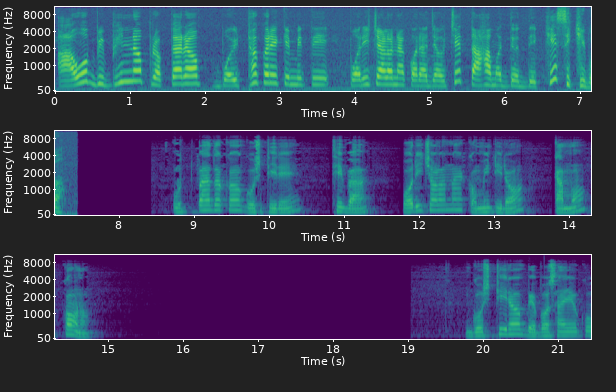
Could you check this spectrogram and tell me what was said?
ଆଉ ବିଭିନ୍ନ ପ୍ରକାର ବୈଠକରେ କେମିତି ପରିଚାଳନା କରାଯାଉଛି ତାହା ମଧ୍ୟ ଦେଖି ଶିଖିବ। ଉତ୍ପାଦକ ଗୋଷ୍ଠୀରେ ଥିବା ପରିଚାଳନା କମିଟିର କାମ କ'ଣ? ଗୋଷ୍ଠୀର ବ୍ୟବସାୟକୁ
